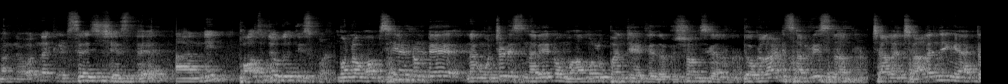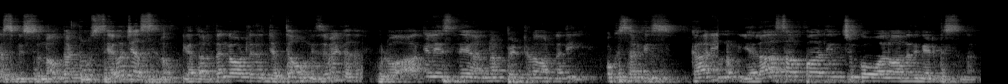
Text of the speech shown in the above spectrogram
మన ఎవరైనా క్రిటిసైజ్ చేస్తే దాన్ని పాజిటివ్గా తీసుకోండి. మొన్న వంశీ అంటుంటే నాకు ముచ్చడిస్తుంది అరే నువ్వు మామూలు పని చేయట్లేదు కృష్ణవంశీ గారు ఇది ఒకలాంటి సర్వీస్ రా అన్నాడు. చాలా ఛాలెంజింగ్ యాక్టర్స్ ఇస్తున్నావు దట్టు సేవ చేస్తున్నావు. ఇక అది అర్థం కావట్లేదు అని చెప్తే అవును నిజమే కదా. ఇప్పుడు ఆకలిస్తే అన్నం పెట్టడం అన్నది ఒక సర్వీస్ కానీ మనం ఎలా సంపాదించుకోవాలో అన్నది నేర్పిస్తున్నాను.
